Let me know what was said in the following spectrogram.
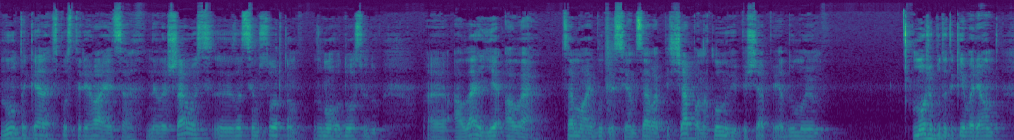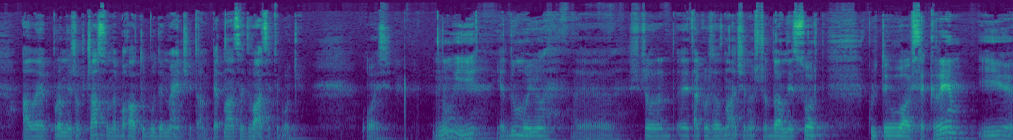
Ну, таке спостерігається не лише ось е, за цим сортом, з мого досвіду, але є але. Це має бути сіянцева підщепа, наклонові підщепи, я думаю, може бути такий варіант, але проміжок часу набагато буде менший, там 15-20 років. Ось. Ну і я думаю, е, що е, також зазначено, що даний сорт культивувався Крим і е,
